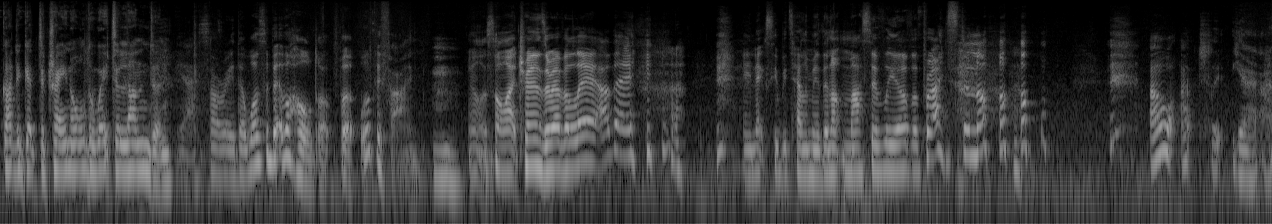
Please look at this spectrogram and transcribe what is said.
got to get the train all the way to London. Yeah, sorry, there was a bit of a hold up, but we'll be fine. Hmm. You know, it's not like trains are ever late, are they? hey, next you'll be telling me they're not massively overpriced and all. Oh, actually, yeah,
